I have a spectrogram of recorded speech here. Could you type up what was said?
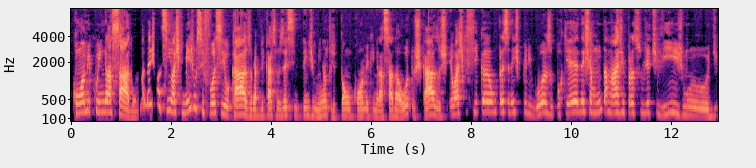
cômico e engraçado. Mas mesmo assim, eu acho que mesmo se fosse o caso de aplicássemos esse entendimento de tom cômico e engraçado a outros casos, eu acho que fica um precedente perigoso porque deixa muita margem para subjetivismo, de o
